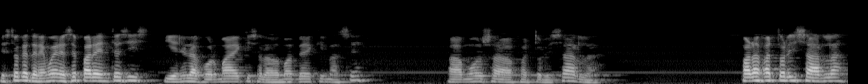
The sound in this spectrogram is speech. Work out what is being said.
Esto que tenemos en ese paréntesis tiene la forma x a la 2 más bx más c vamos a factorizarla. Para factorizarla,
